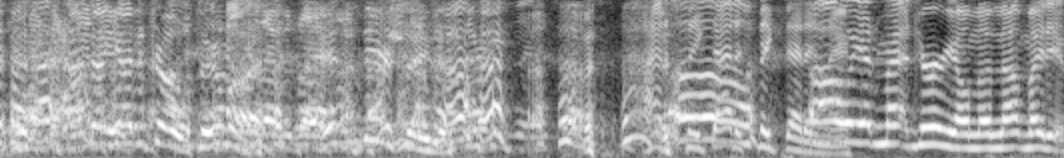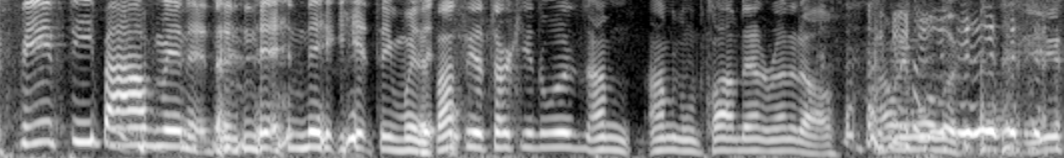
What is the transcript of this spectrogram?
I've done got in trouble too much. It's a deer season. I had to sneak that. I had to sneak that in Oh, we had Matt Drury on the night, made it 55 minutes, and Nick, Nick hits him with If it. If I see a turkey in the woods, I'm I'm going to climb down and run it off. I don't even want to look at you?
